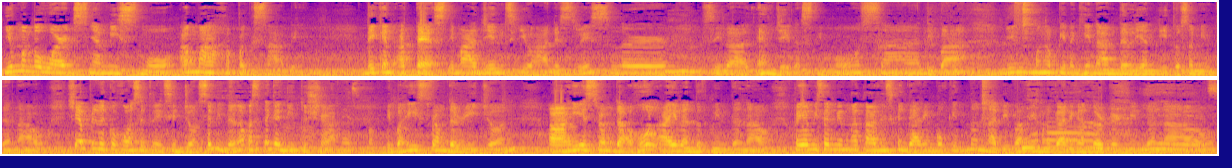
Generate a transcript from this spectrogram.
yung mga words niya mismo ang makakapagsabi. They can attest. Imagine si Johannes Risler, Mhm. sila MJ Lastimosa, di ba? Yung mga pinaghinandle yan dito sa Mindanao. Siyempre nagko-concentrate si John sa Mindanao kasi taga dito siya. Yes po. Diba? He's from the region. Uh, he is from the whole island of Mindanao. Kaya minsan may mga talents kang galing Bukidnon na, di ba? May mga galing kang Northern Mindanao. Yes.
